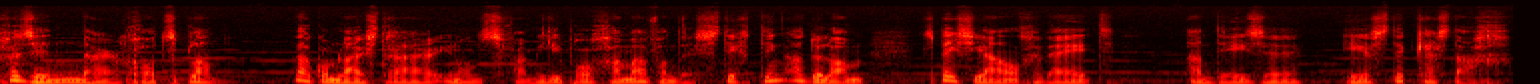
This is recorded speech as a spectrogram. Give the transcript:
Gezin naar Gods plan. Welkom luisteraar in ons familieprogramma van de Stichting Adulam, speciaal gewijd aan deze eerste kerstdag.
